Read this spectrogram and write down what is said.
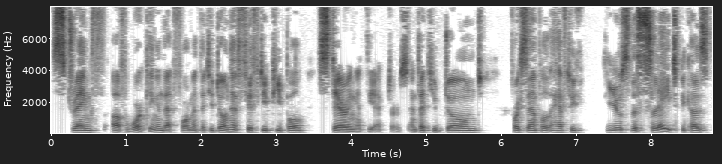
strength of working in that format that you don't have 50 people staring at the actors and that you don't, for example, have to use the slate because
